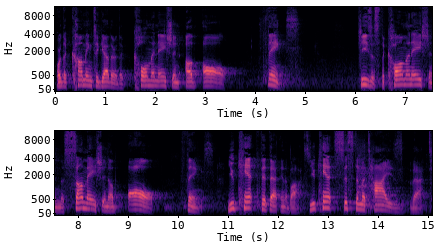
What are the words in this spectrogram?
or the coming together, the culmination of all things. Jesus, the culmination, the summation of all things. You can't fit that in a box. You can't systematize that.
